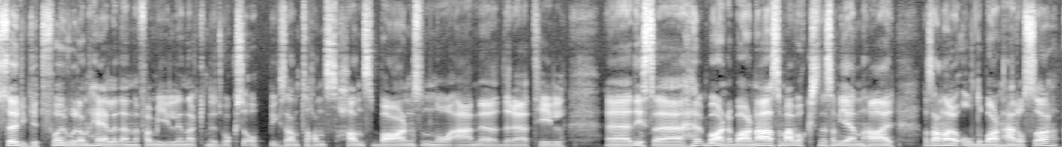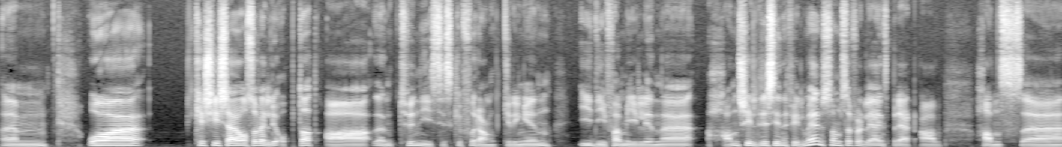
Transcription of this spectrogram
sørget for hvordan hele denne familien har kunnet vokse opp. ikke sant? Hans, hans barn som nå er mødre til eh, disse barnebarna, som er voksne, som igjen har Altså, han har jo oldebarn her også. Um, og Keshish er jo også veldig opptatt av den tunisiske forankringen i de familiene han skildrer i sine filmer, som selvfølgelig er inspirert av hans uh,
